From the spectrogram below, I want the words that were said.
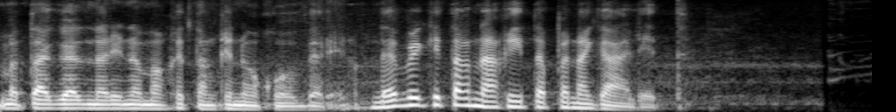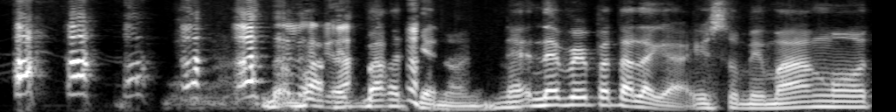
matagal na rin naman kitang kino-cover eh. Never kitang nakita pa nagalit. na, bakit bakit ganoon? Ne- never pa talaga yung sumimangot.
